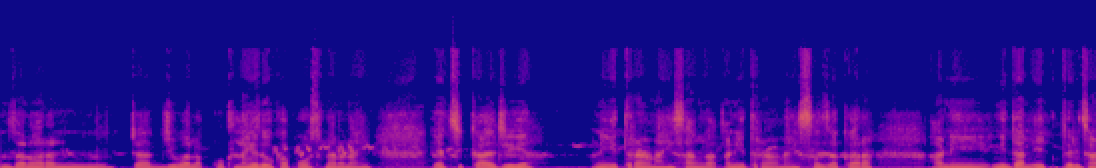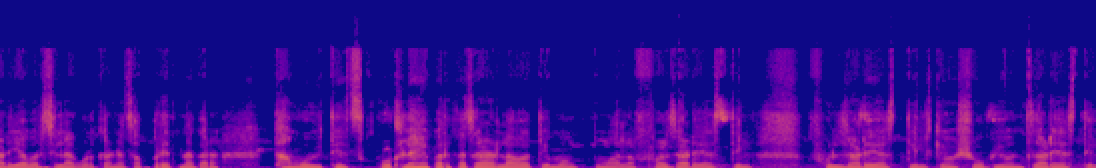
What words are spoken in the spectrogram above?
जनावरांच्या जीवाला कुठलाही धोका पोहोचणार नाही. याची काळजी घ्या. आणि इतरांनाही सांगा आणि इतरांनाही सजग करा आणि निदान एक तरी झाड यावर्षी लागवड करण्याचा प्रयत्न करा. थांबू इथेच. कुठल्याही प्रकारचं झाड लावा ते मग तुम्हाला फळझाडे असतील फुलझाडे असतील किंवा शोभिवंत झाडे असतील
